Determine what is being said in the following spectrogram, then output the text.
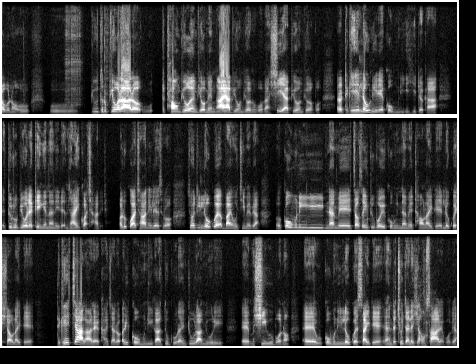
တော့ဗောနော်ဟိုဟိုသူတို့ပြောတာကတော့ တစ်ထောင်ပြောရင်ပြောမယ်900ပြောရင်ပြောမယ်ပေါ့ဗျာ800ပြောရင်ပြောမယ်ပေါ့အဲ့တော့တကယ်လုံနေတဲ့ကုမ္ပဏီအကြီးအတွက်ကသူတို့ပြောတဲ့ကိန်းကနန်းတွေတဲ့အများကြီးကွာခြားနေတယ်ဘာလို့ကွာခြားနေလဲဆိုတော့ကျွန်တော်ဒီလောက်ွက်အပိုင်းကိုကြည့်မယ်ဗျာကုမ္ပဏီနာမည်ကြောက်စိမ့်တူဖို့ရေးကုမ္ပဏီနာမည်ထောင်လိုက်တယ်လောက်ွက်လျှောက်လိုက်တယ်တကယ်ကြလာတဲ့အခါကျတော့အဲ့ဒီကုမ္ပဏီကသူကိုယ်တိုင်တူးတာမျိုးတွေအဲမရှိဘူးပေါ့နော်အဲကုမ္ပဏီလောက်ွက် site တယ်အဲတချို့ကြလည်းရောင်းစားတယ်ပေါ့ဗျာ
